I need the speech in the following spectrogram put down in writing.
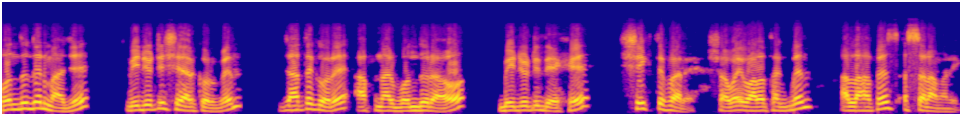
বন্ধুদের মাঝে ভিডিওটি শেয়ার করবেন, যাতে করে আপনার বন্ধুরাও ভিডিওটি দেখে শিখতে পারে। সবাই ভালো থাকবেন। আল্লাহ হাফেজ। আসসালাম আলাইকুম।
